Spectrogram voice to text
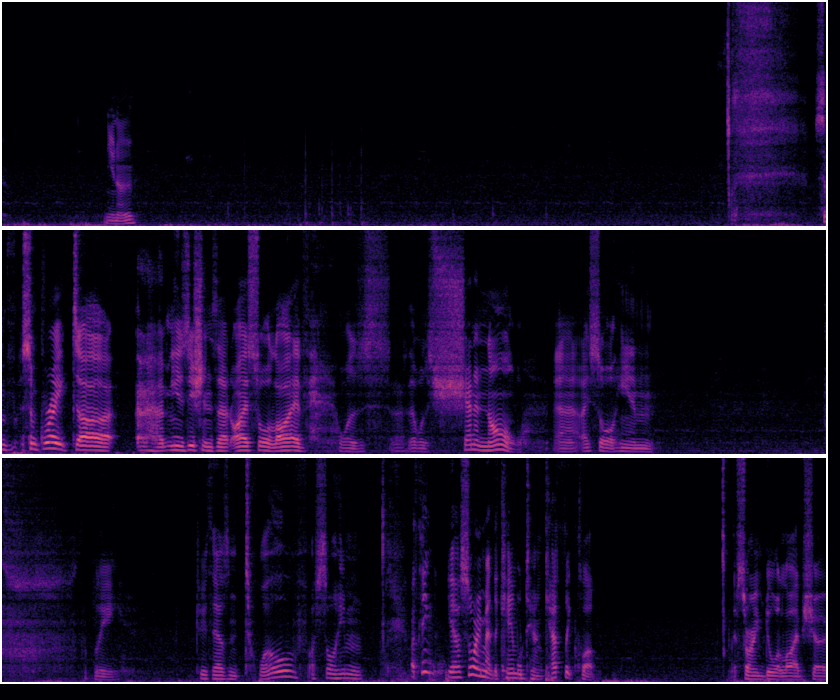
You know. Some some great uh, uh, musicians that I saw live was uh, there was Shannon Noll. Uh, I saw him probably 2012. I saw him. I think yeah, I saw him at the Campbelltown Catholic Club. I saw him do a live show,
